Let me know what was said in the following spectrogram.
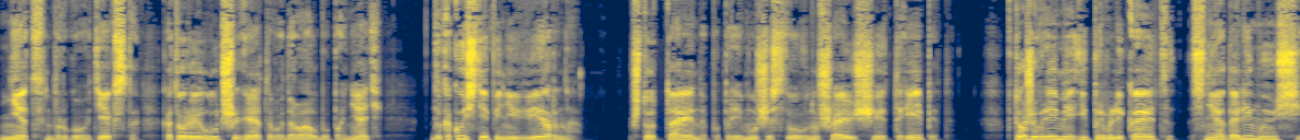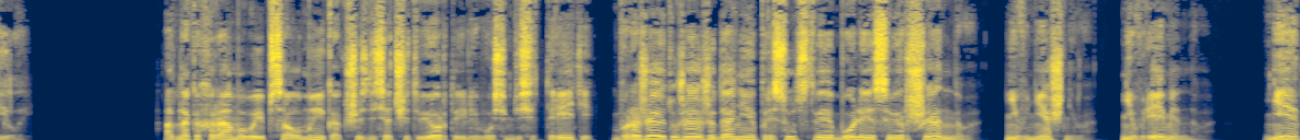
Нет другого текста, который лучше этого давал бы понять, до какой степени верно, что тайна, по преимуществу внушающая трепет, в то же время и привлекает с неодолимой силой. Однако храмовые псалмы, как 64 или 83, выражают уже ожидание присутствия более совершенного, не внешнего, не временного, не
